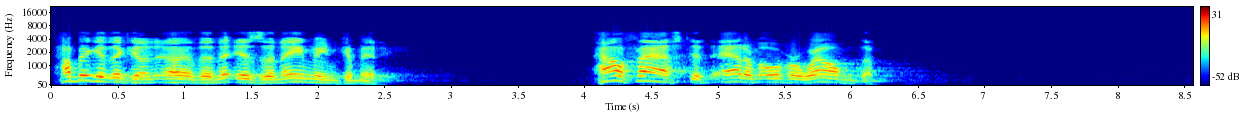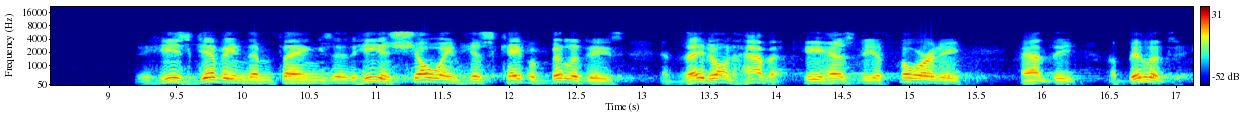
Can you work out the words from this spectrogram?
How big is the, uh, is the naming committee? How fast did Adam overwhelm them? He's giving them things that he is showing his capabilities and they don't have it. He has the authority and the ability.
